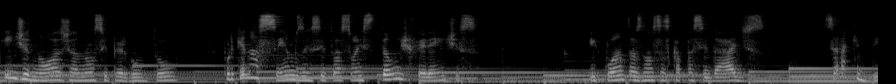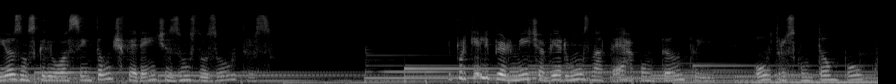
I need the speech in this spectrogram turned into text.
Quem de nós já não se perguntou por que nascemos em situações tão diferentes? E quantas nossas capacidades Será que Deus nos criou assim tão diferentes uns dos outros? E por que Ele permite haver uns na terra com tanto e outros com tão pouco?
